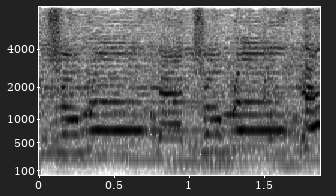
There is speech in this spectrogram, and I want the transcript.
natural, natural.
